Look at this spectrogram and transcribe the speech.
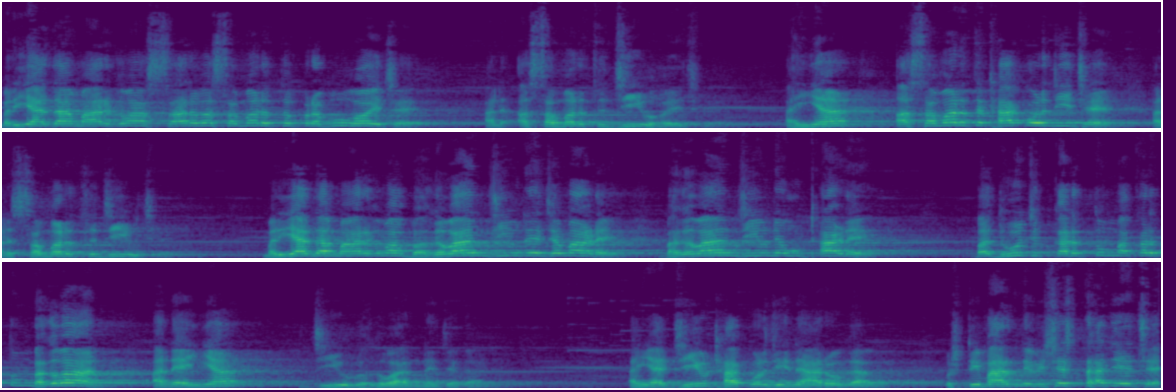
મર્યાદા માર્ગમાં સર્વ સમર્થ પ્રભુ હોય છે અને અસમર્થ જીવ હોય છે. અહીંયા અસમર્થ ઠાકોરજી છે અને સમર્થ જીવ છે. મર્યાદા માર્ગમાં ભગવાન જીવને જમાડે, ભગવાન જીવને ઉઠાડે બધું જ કરતું અકર્તું ભગવાન. અને અહીંયા જીવ ભગવાનને જગાડે. અહીંયા જીવ ઠાકોરજીને આરોગ આવે પુષ્ટિ માર્ગની વિશેષતા જે છે,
